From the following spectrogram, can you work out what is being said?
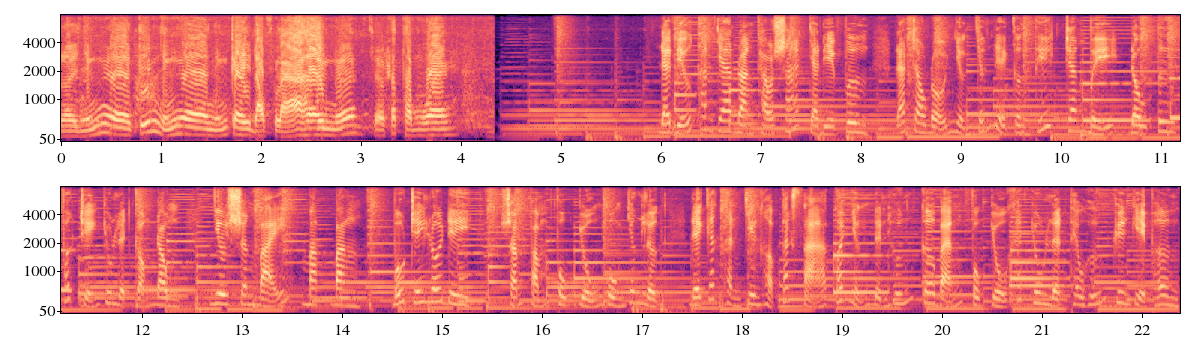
rồi những ờ, kiếm những ờ, những cây độc lạ hơn nữa cho khách tham quan. Đại biểu tham gia đoàn khảo sát và địa phương đã trao đổi những vấn đề cần thiết trang bị, đầu tư phát triển du lịch cộng đồng như sân bãi, mặt bằng, bố trí lối đi, sản phẩm phục vụ nguồn nhân lực để các thành viên hợp tác xã có những định hướng cơ bản phục vụ khách du lịch theo hướng chuyên nghiệp hơn.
